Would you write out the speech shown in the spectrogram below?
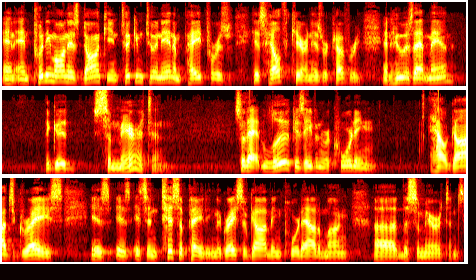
and, and put him on his donkey and took him to an inn and paid for his, his health care and his recovery. And who is that man? The Good Samaritan. So that Luke is even recording how God's grace is, is it's anticipating the grace of God being poured out among uh, the Samaritans.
